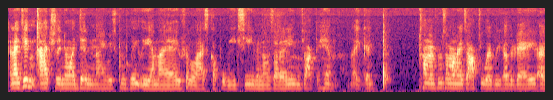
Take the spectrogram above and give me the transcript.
And I didn't actually know I didn't. I was completely MIA for the last couple weeks. He even knows that I didn't even talk to him. Like, I, coming from someone I talk to every other day, I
